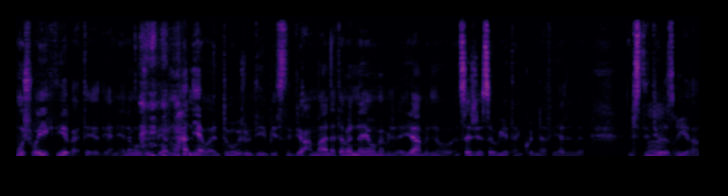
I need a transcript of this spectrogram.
مو شوي كثير بعتقد يعني أنا موجود بألمانيا وأنتم موجودين باستديو عمان. أتمنى يوم من الأيام إنه نسجل سوية كنا في الاستديو الصغير هذا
